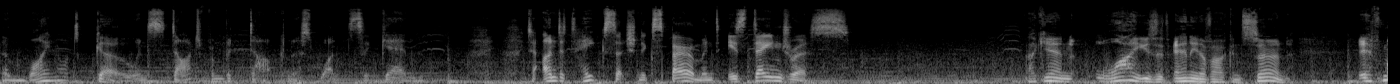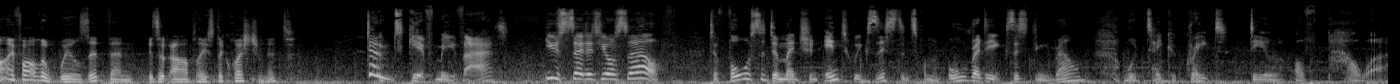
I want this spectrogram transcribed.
then why not go and start from the darkness once again? To undertake such an experiment is dangerous. Again, why is it any of our concern? If my father wills it, then is it our place to question it? Don't give me that. You said it yourself. To force a dimension into existence from an already existing realm would take a great deal of power.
